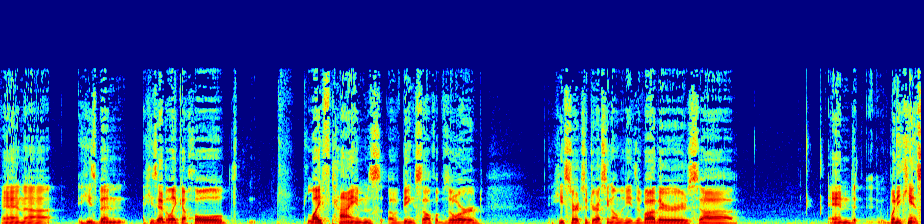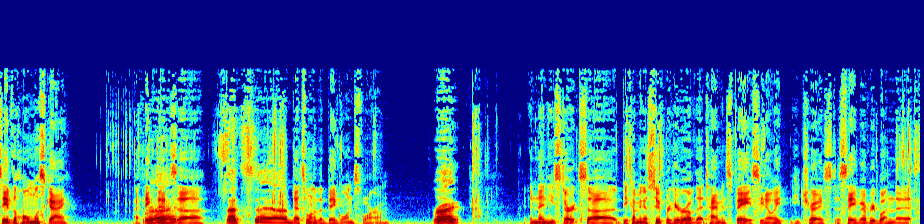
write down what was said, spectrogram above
And uh, he's been he's had like a whole lifetimes of being self-absorbed. He starts addressing all the needs of others, uh, and when he can't save the homeless guy, I think that's uh, that's sad. that's one of the big ones for him. right. And then he starts uh, becoming a superhero of that time and space. You know, he he tries to save everyone that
